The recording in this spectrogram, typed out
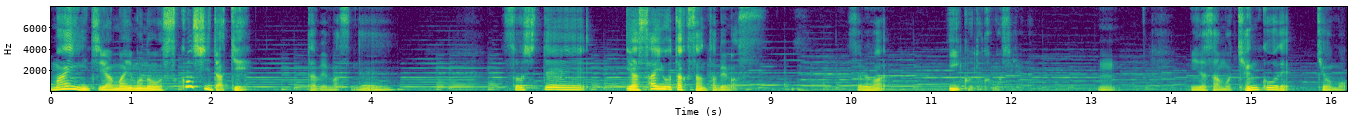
毎日甘いものを少しだけ食べますね。そして野菜をたくさん食べます。それはいいことかもしれない。うん。皆さんも健康で今日も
